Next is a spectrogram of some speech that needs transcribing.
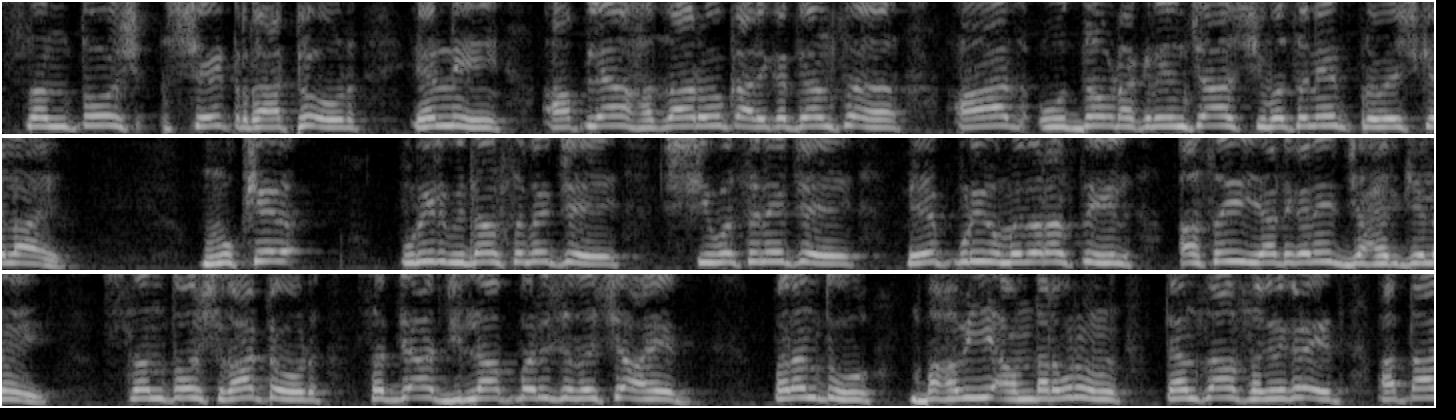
संतोष शेठ राठोड यांनी आपल्या हजारो कार्यकर्त्यांसह आज उद्धव ठाकरेंच्या शिवसेनेत प्रवेश केला आहे. मुखेड पुढील विधानसभेचे शिवसेनेचे हे पुढील उमेदवार असतील असंही या ठिकाणी जाहीर केलं आहे संतोष राठोड सध्या जिल्हा परिषद सदस्य आहेत. परंतु भावी आमदार म्हणून त्यांचा सगळीकडे आता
